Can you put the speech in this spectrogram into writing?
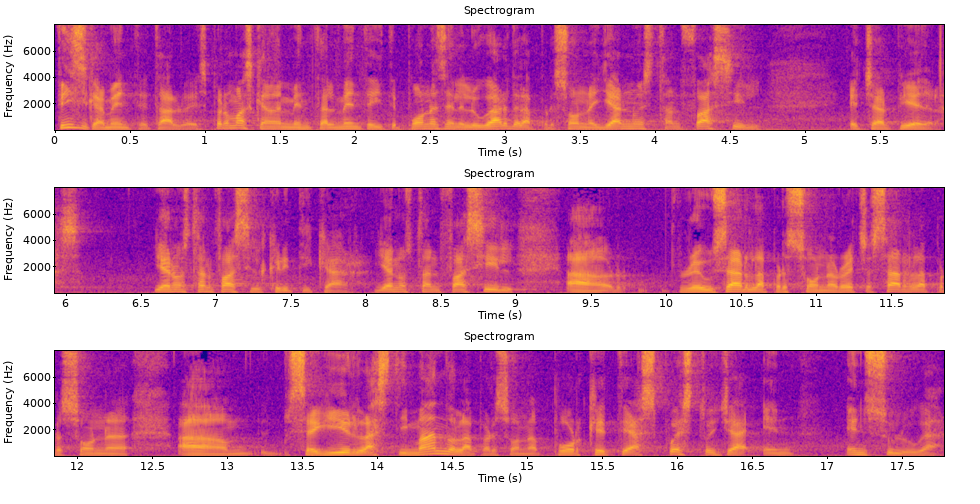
físicamente tal vez, pero más que nada mentalmente, y te pones en el lugar de la persona, ya no es tan fácil echar piedras ya no es tan fácil criticar, ya no es tan fácil uh, rehusar la persona, rechazar a la persona, seguir lastimando a la persona, porque te has puesto ya en, en su lugar.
